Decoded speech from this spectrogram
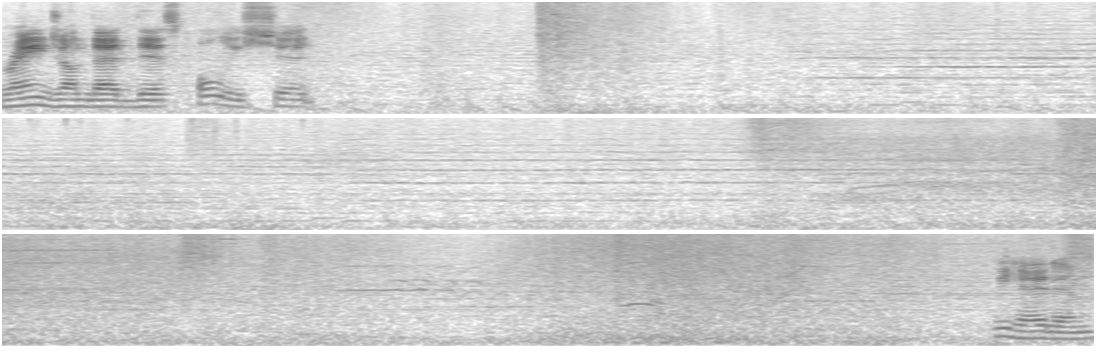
range on that disc. Holy shit. We hit him.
